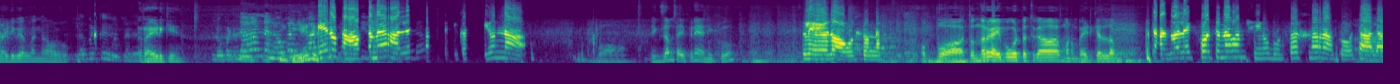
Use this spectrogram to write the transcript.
బయటికి వెళ్దాం రైడ్కి నేను ఉన్నా. ఎగ్జామ్స్ అయిపోయినాయా నీకు? లేదు అవుతున్నా అబ్బా తొందరగా అయిపోగొట్టొచ్చుగా. మనం బయటికి వెళ్దాం చదవలేకపోతున్నా వంశీ నువ్వు గుర్తొస్తున్నావు నాకు చాలా.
